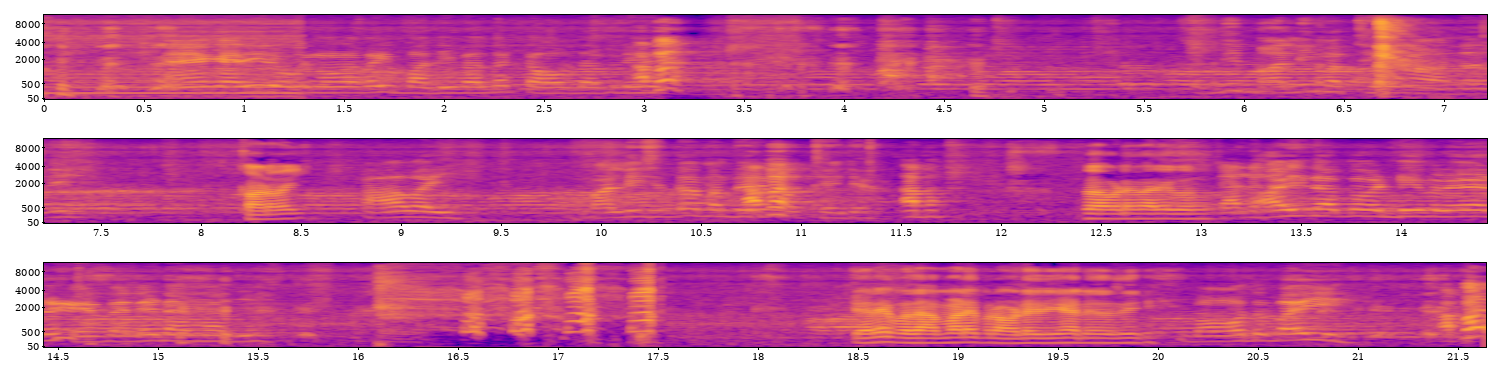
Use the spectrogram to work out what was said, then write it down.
ਹੁੰਦਾ ਐਂ ਕਹਦੀ ਰੋਕ ਮੋਗਾ ਬਈ ਵਾਲੀਬਾਲ ਦਾ ਟੌਪ ਦਾ ਪਲੇਅਰ ਸਿੱਧੀ ਬਾਲੀ ਮੱਥੇ ਹੀ ਮਾਰਦਾ ਦੀ ਕੌਣ ਬਾਈ? ਆ ਬਾਈ। ਬਾਲੀ ਸਿੱਧਾ ਬੰਦੇ ਦੇ ਮੱਥੇ 'ਚ ਅਬ! ਤੂੰ ਆਪਣੇ ਬਾਰੇ ਕੋ ਆਈ ਤਾਂ ਕਬੱਡੀ ਪਲੇਅਰ ਹੈ ਪਹਿਲੇ ਟਾਈਮਾਂ 'ਚ ਕਹਿੰਦੇ ਬਦਾਮ ਵਾਲੇ ਪਰੌਂਠੇ ਵੀ ਖਾਣੇ ਤੁਸੀਂ। ਬਹੁਤ ਬਾਈ। ਆਪਾਂ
